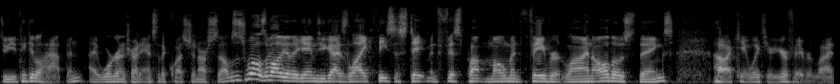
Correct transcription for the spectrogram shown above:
do you think it'll happen? I, we're going to try to answer the question ourselves, as well as all the other games you guys like: thesis statement, fist pump moment, favorite line, all those things. Oh, I can't wait to hear your favorite line.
